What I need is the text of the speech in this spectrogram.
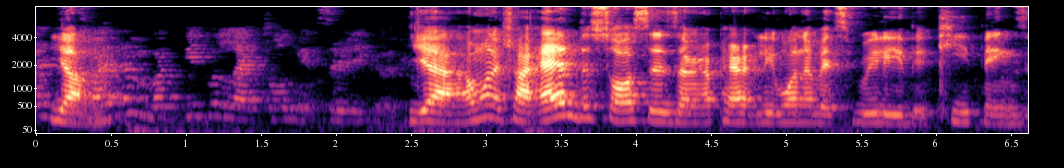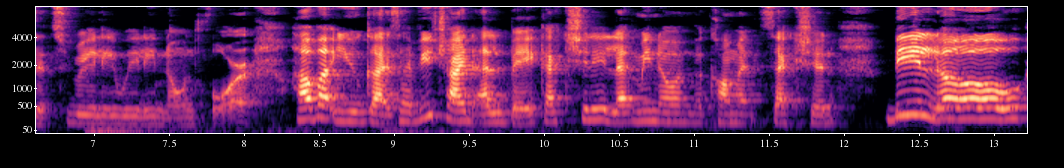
didn't yeah. try them, but people like told me it's really good. Yeah, I want to try. And the sauces are apparently one of its really the key things it's really really known for. How about you guys? Have you tried Al Baik? Actually, let me know in the comment section below.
